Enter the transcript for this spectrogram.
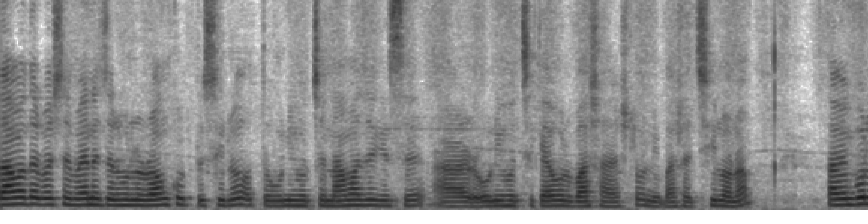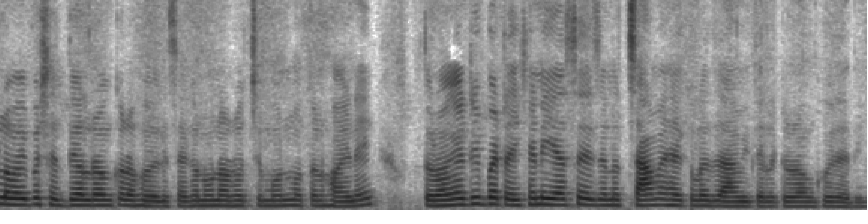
তো আমাদের বাসায় ম্যানেজার হলো রং করতেছিল তো উনি হচ্ছে নামাজে গেছে আর উনি হচ্ছে কেবল বাসায় আসলো উনি বাসায় ছিল না। তো আমি বললাম এই পাশে দেয়াল রং করা হয়ে গেছে এখন ওনার হচ্ছে মন মতন হয় নাই। তো রঙের ডিব্বাটা এখানেই আছে এই জন্য চামে হেকলো যে আমি তাহলে একটু রং করে দিই।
